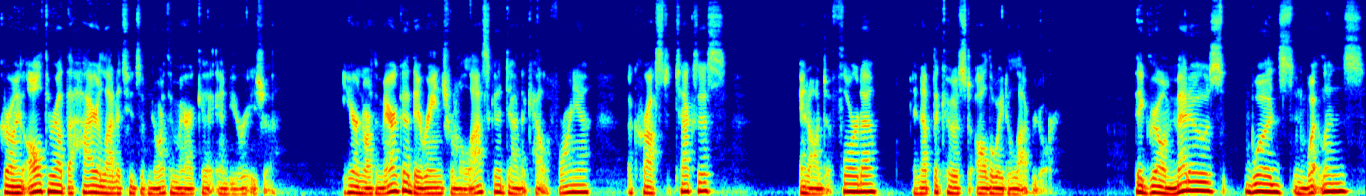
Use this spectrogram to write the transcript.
growing all throughout the higher latitudes of North America and Eurasia. Here in North America, they range from Alaska down to California, across to Texas, and on to Florida, and up the coast all the way to Labrador. They grow in meadows, woods, and wetlands,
